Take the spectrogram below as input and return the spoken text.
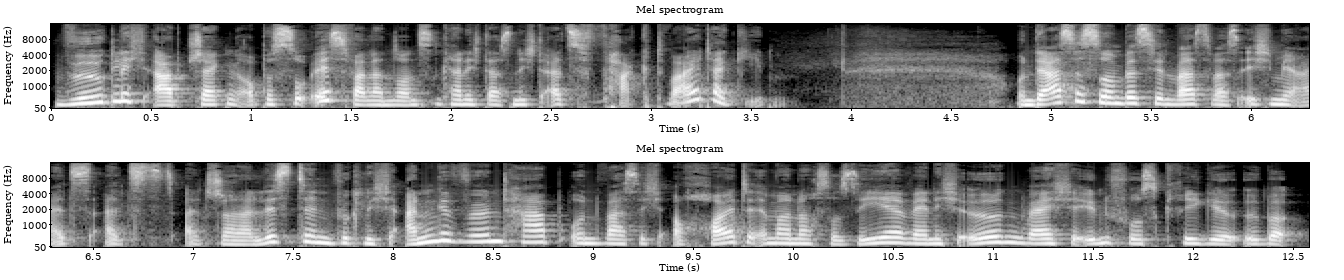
wirklich abchecken, ob es so ist, weil ansonsten kann ich das nicht als Fakt weitergeben. Und das ist so ein bisschen was, was ich mir als, als, als Journalistin wirklich angewöhnt habe und was ich auch heute immer noch so sehe, wenn ich irgendwelche Infos kriege über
